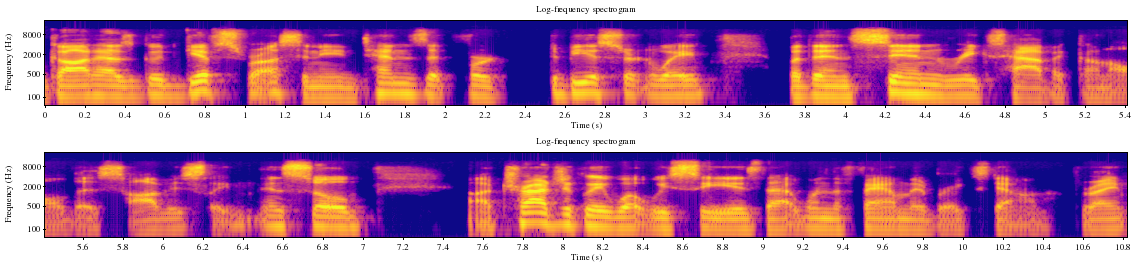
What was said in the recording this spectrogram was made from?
god has good gifts for us and he intends it for to be a certain way but then sin wreaks havoc on all this obviously. And so uh, tragically what we see is that when the family breaks down right?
